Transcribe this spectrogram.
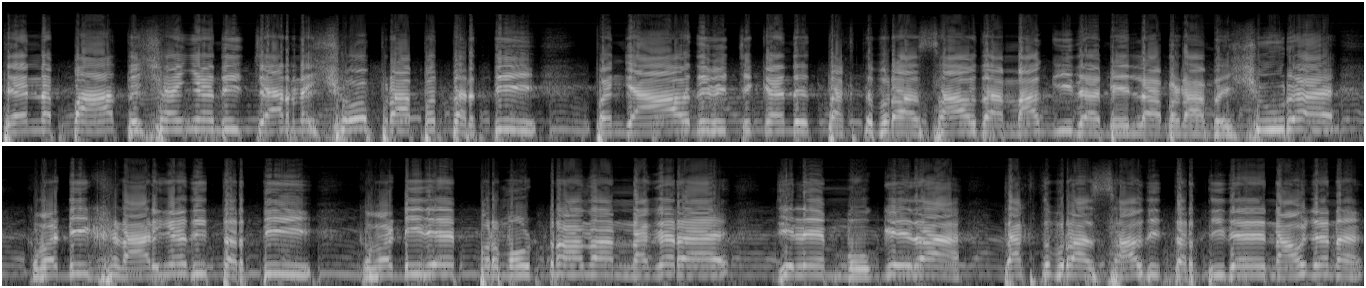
ਤਿੰਨ ਪਾਤਸ਼ਾਹੀਆਂ ਦੀ ਚਰਨ ਛੋਹ ਪ੍ਰਾਪਤ ਧਰਤੀ। ਪੰਜਾਬ ਦੇ ਵਿੱਚ ਕਹਿੰਦੇ ਤਖਤਪੁਰਾ ਸਾਹਿਬ ਦਾ ਮਾਗੀ ਦਾ ਮੇਲਾ ਬੜਾ ਮਸ਼ਹੂਰ ਹੈ। ਕਬੱਡੀ ਖਿਡਾਰੀਆਂ ਦੀ ਧਰਤੀ, ਕਬੱਡੀ ਦੇ ਪ੍ਰਮੋਟਰਾਂ ਦਾ ਨਗਰ ਹੈ, ਜ਼ਿਲ੍ਹੇ ਮੋਗੇ ਦਾ ਤਖਤਪੁਰਾ ਸਾਹਿਬ ਦੀ ਧਰਤੀ ਦੇ ਨੌਜਵਾਨ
